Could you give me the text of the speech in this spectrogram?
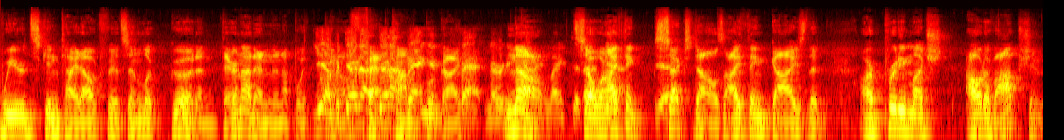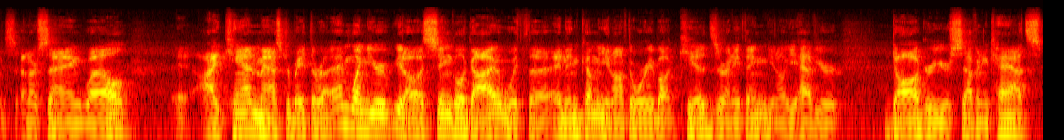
weird skin tight outfits and look good, and they're not ending up with Yeah, you but know, they're not- fat they're not comic book guy. fat, nerdy no. guy, like, so not- when I think yeah. sex dolls, I think guys that are pretty much out of options and are saying, well. I can masturbate the and when you're you know a single guy with uh, an income and you don't have to worry about kids or anything you know you have your dog or your seven cats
